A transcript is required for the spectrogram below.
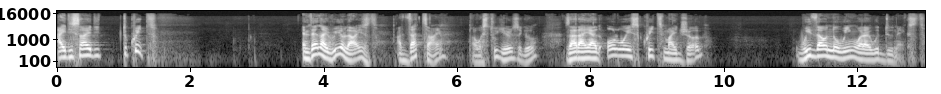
I decided to quit. And then I realized at that time, I was two years ago, that I had always quit my job without knowing what I would do next.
